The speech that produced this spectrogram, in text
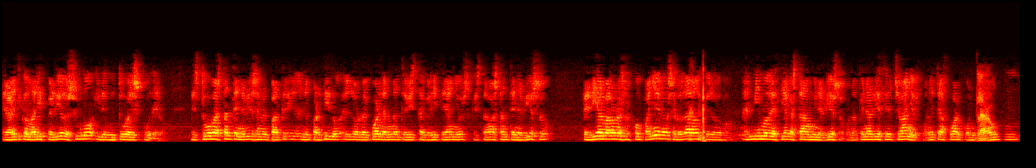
El Atlético de Madrid perdió 2-1 y debutó Escudero. Estuvo bastante nervioso en el, en el partido, él lo recuerda en una entrevista que le hice años, que estaba bastante nervioso. Pedía el balón a sus compañeros, se lo daban, pero él mismo decía que estaba muy nervioso. Con apenas 18 años, ponerte a jugar contra un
